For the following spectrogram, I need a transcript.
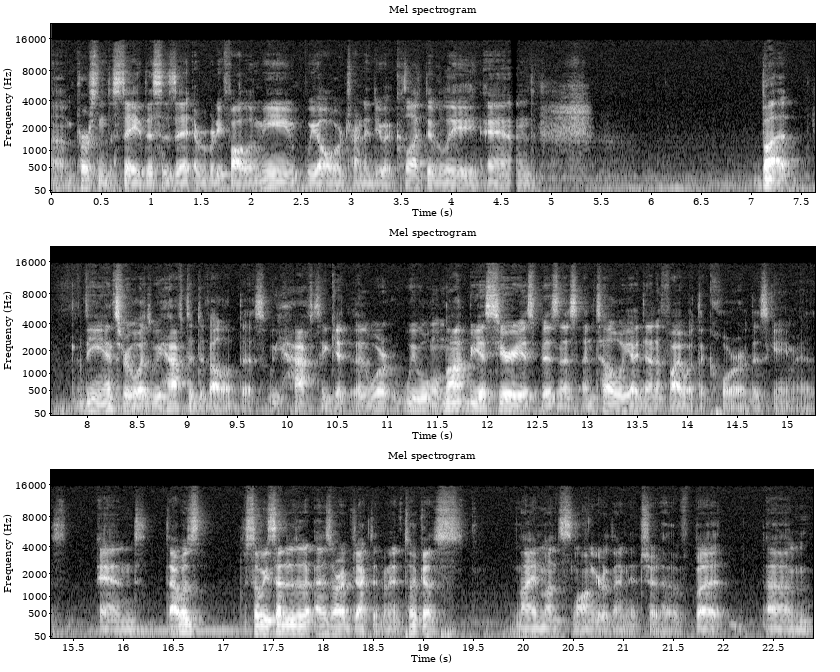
um, person to say this is it. Everybody follow me. We all were trying to do it collectively, and but the answer was we have to develop this. We have to get. Uh, we're, we will not be a serious business until we identify what the core of this game is, and that was. So we set it as our objective, and it took us nine months longer than it should have. But um,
